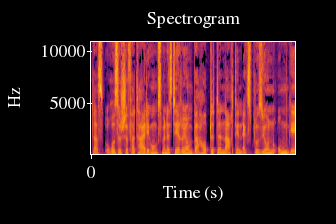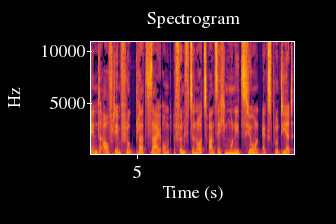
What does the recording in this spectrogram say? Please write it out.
Das russische Verteidigungsministerium behauptete nach den Explosionen umgehend, auf dem Flugplatz sei um 15.20 Uhr Munition explodiert,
